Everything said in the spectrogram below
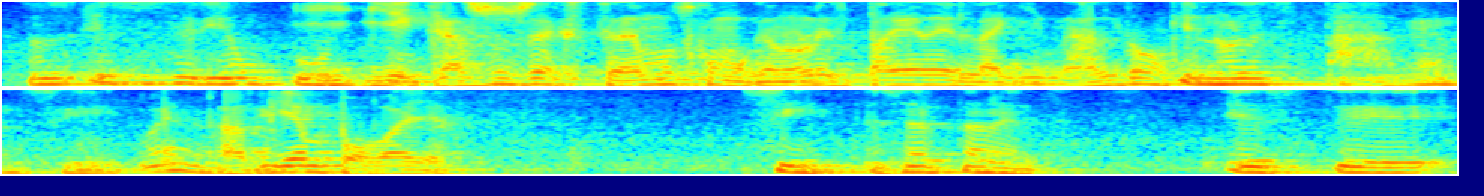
Entonces, ese sería un punto. Y, en casos extremos, como que no les paguen el aguinaldo. Que no les pagan, sí. Bueno, a tiempo, vaya. Sí, exactamente. Este,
